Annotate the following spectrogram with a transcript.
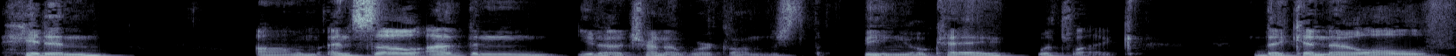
hidden um, and so I've been, you know, trying to work on just being okay with like they can know all of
